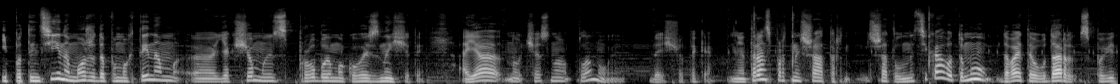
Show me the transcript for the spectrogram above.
і потенційно може допомогти нам, е, якщо ми спробуємо когось знищити. А я, ну чесно, планую. Дещо таке. Е, Транспортний шатер, шаттл не цікаво, тому давайте удар з повіт-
